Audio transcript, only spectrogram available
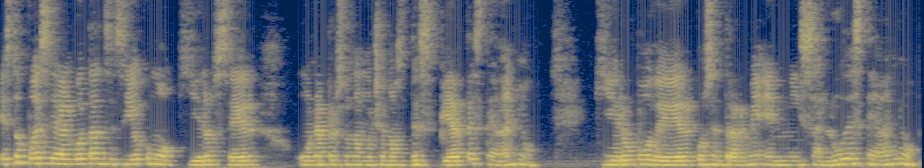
Esto puede ser algo tan sencillo como quiero ser una persona mucho más despierta este año. Quiero poder concentrarme en mi salud este año.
